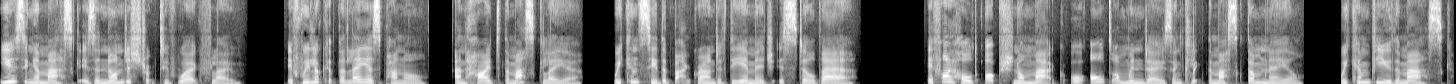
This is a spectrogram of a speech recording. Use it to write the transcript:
Using a mask is a non-destructive workflow. If we look at the Layers panel and hide the mask layer, we can see the background of the image is still there. If I hold Option on Mac or Alt on Windows and click the mask thumbnail, we can view the mask.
